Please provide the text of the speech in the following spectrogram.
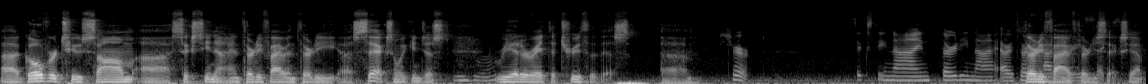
Uh, go over to Psalm uh, 69, 35, and 36, and we can just reiterate the truth of this. Um, Sure. 69, 39, or 35, 35, 36. 36, yep.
